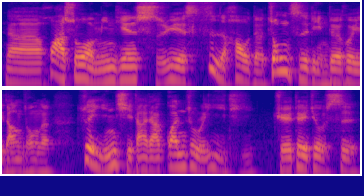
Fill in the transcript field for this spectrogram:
那话说，明天十月四号的中职领队会议当中呢，最引起大家关注的议题，绝对就是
